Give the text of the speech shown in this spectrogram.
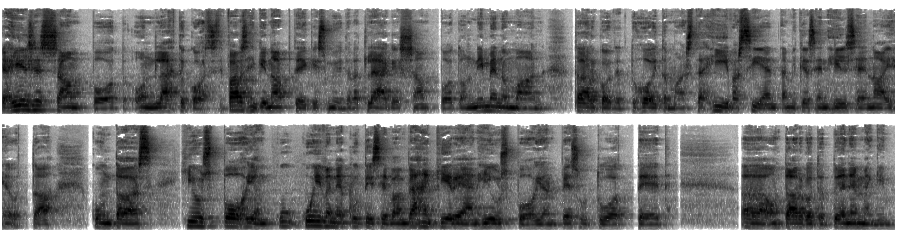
Ja hilsesampoot on lähtökohtaisesti, varsinkin apteekissa myytävät lääkesampoot, on nimenomaan tarkoitettu hoitamaan sitä hiivasientä, mikä sen hilseen aiheuttaa, kun taas hiuspohjan, kuivan ja kutisevan, vähän kireän hiuspohjan pesutuotteet, on tarkoitettu enemmänkin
